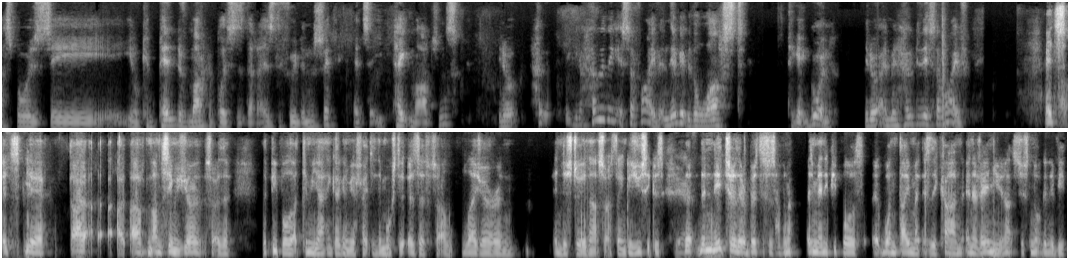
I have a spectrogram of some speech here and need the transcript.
I suppose, uh, you know, competitive marketplaces there is, the food industry. It's tight margins. You know, how you know how are they going to survive? And they're going to be the last to get going. You know, I mean, how do they survive? It's it's yeah. I, I I'm the same as you. Sort of the the people that to me I think are going to be affected the most is the sort of leisure and industry and that sort of thing. Because you see, because yeah. the, the nature of their business is having as many people as, at one time as they can in a venue. That's just not going to be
